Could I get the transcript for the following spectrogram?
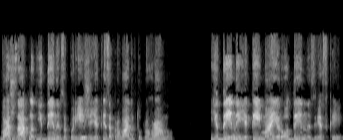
ваш заклад єдиний в Запоріжжі, який запровадив ту програму. Єдиний, який має родинні зв'язки.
